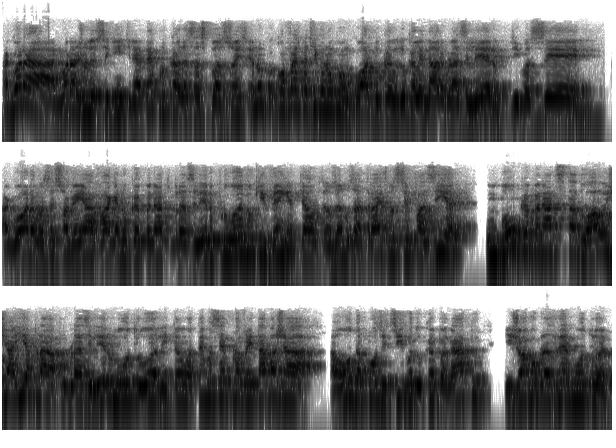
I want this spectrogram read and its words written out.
Agora, agora, Júlio, é o seguinte, né? Até por causa dessas situações, eu não eu confesso para ti que eu não concordo do, do, calendário brasileiro, de você agora você só ganhar vaga no Campeonato Brasileiro para o ano que vem. Até uns anos atrás você fazia um bom campeonato estadual e já ia para o brasileiro no outro ano. Então, até você aproveitava já a onda positiva do campeonato e joga o brasileiro no outro ano.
